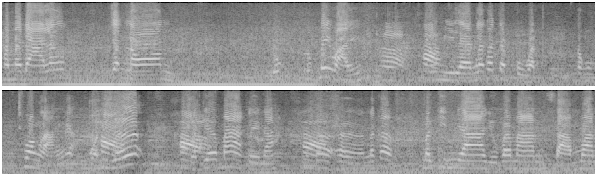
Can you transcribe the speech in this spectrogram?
ธรรมดาแล้วจะนอนลุกลุกไม่ไหวค่ะ ไม่มีแรงแล้วก็จะปวดตรงช่วงหลังเนี่ยปวดค่ะ เยอะ ค่ะปวดเยอะมากเลยนะค่ะแล้วก็เออแล้วก็มากินยาอยู่ประมาณ 3 วัน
